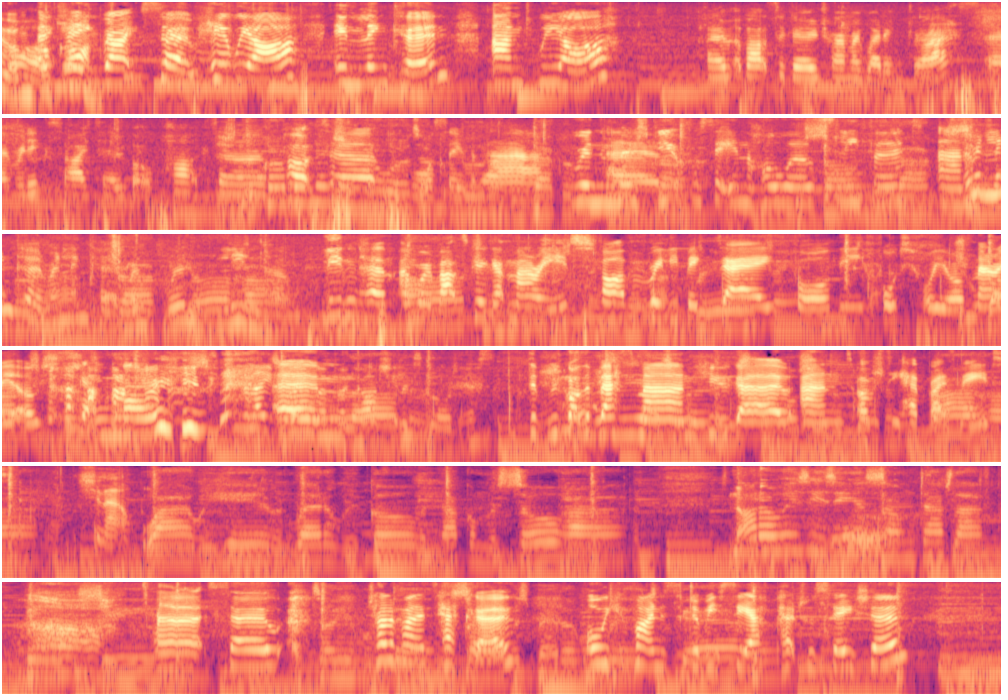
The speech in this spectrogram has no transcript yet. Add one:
Oh, Okay, right, so here we are in Lincoln and we are I'm about to go try my wedding dress. I'm really excited. We've got all parked up. parked up. Horse over there. We're in the most Um, beautiful city in the whole world, Sleaford, We're in Lincoln. We're in Lincoln. We're, we're in Leadenham. Leadenham, and we're about to go get married. Part of a really big day for the 44-year-old Marriott. Oh, she's getting married. um, God, she looks gorgeous. the- we've got the best man, Hugo, and obviously head bridesmaid, Chanel. Why are we here and where do we go and knock on us so hard? It's not always easy and sometimes life can be. Uh, so, Tell you one trying to find a thing, it's always better Tesco. All we can find is a WCF petrol station.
